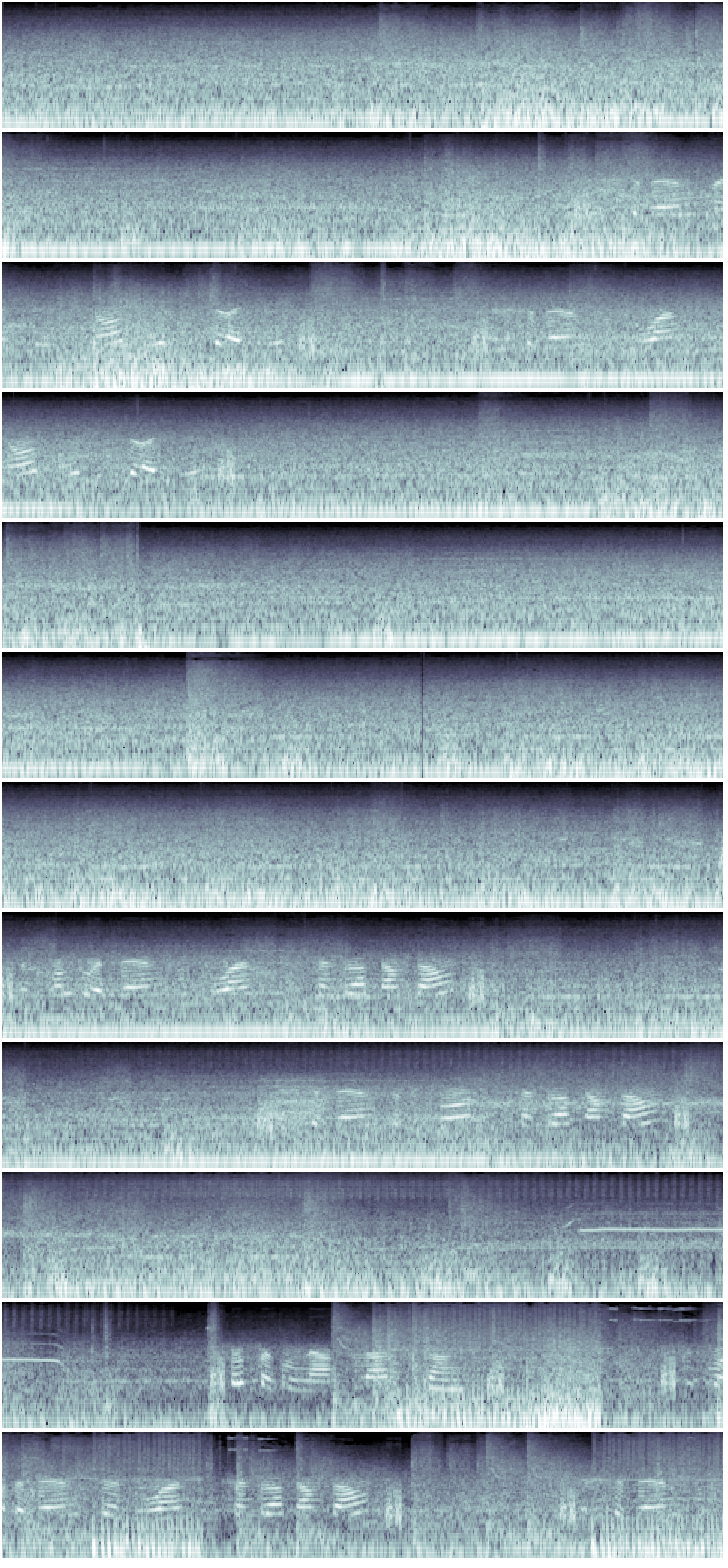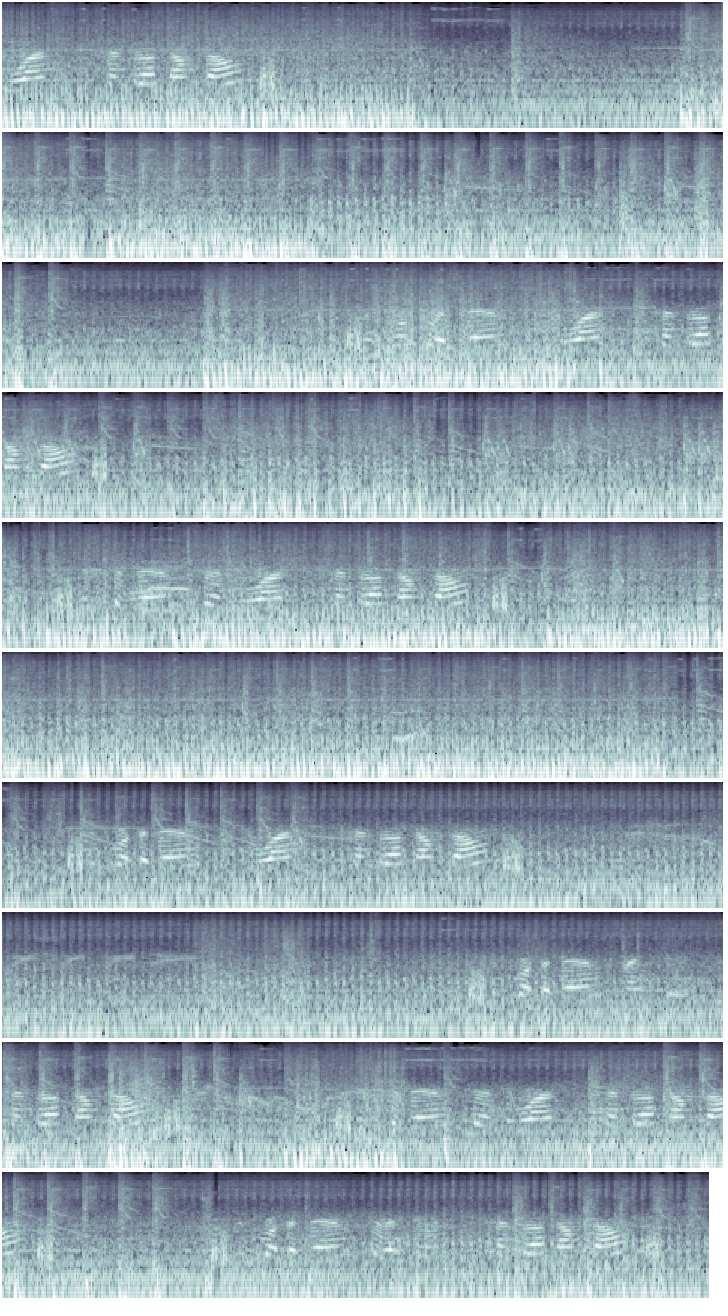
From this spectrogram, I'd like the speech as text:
one, Central downtown. Ten seventy-four, Central downtown. Suspect mina, last tank. Six water ten thirty-one, Central downtown. There is a ten fifty-one, Central downtown. down, down, down. It's a van, 21, central, down, down. It was a van, 21, central, down, down. It was a van, 19, central, down, down. It's a van, 21, central, down, down. Rotterdam 17 Central Downtown.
